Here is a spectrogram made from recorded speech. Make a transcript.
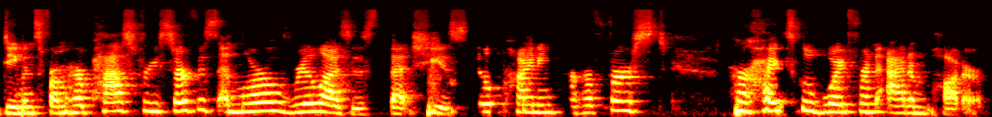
Demons from her past resurface, and Laurel realizes that she is still pining for her first, her high school boyfriend, Adam Potter.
